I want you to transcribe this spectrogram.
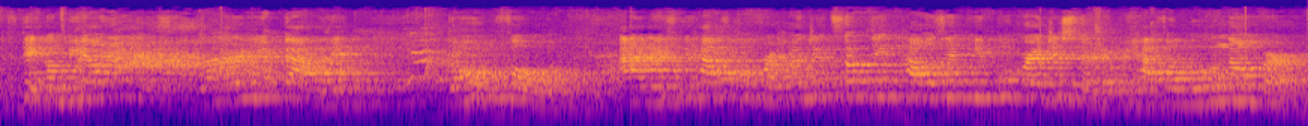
If they're gonna be list, burn your ballot, don't vote. And if we have over 100 something thousand people registered and we have a low number,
